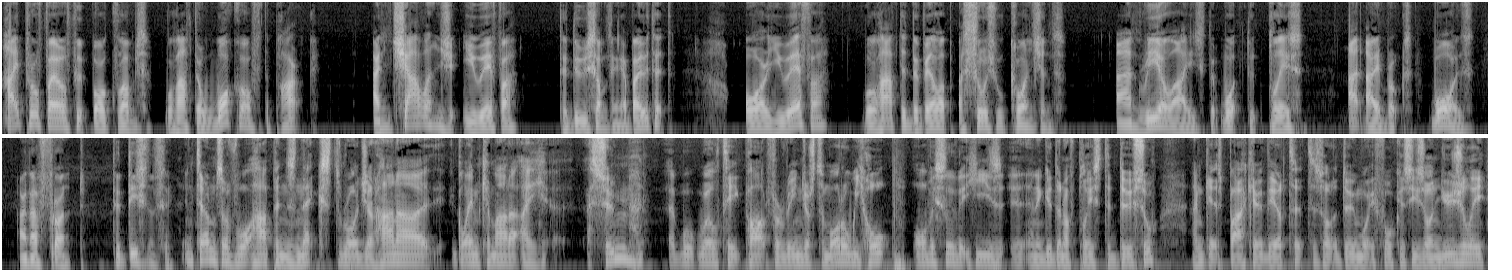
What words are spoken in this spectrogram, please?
high profile football clubs will have to walk off the park and challenge UEFA to do something about it, or UEFA will have to develop a social conscience and realise that what took place at Ibrox was an affront to decency. In terms of what happens next, Roger Hannah, Glenn Kamara, I assume will take part for Rangers tomorrow. We hope, obviously, that he's in a good enough place to do so and gets back out there to, to sort of doing what he focuses on usually.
